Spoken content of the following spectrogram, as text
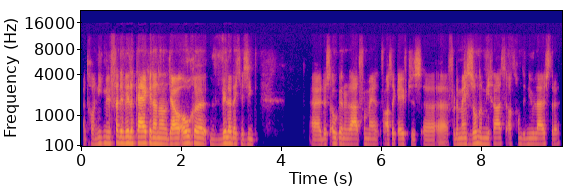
Het gewoon niet meer verder willen kijken dan dat jouw ogen willen dat je ziet. Eh, dus ook inderdaad voor, voor als ik eventjes voor de mensen zonder migratieachtergrond die nu luisteren.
